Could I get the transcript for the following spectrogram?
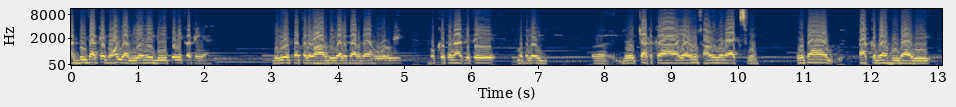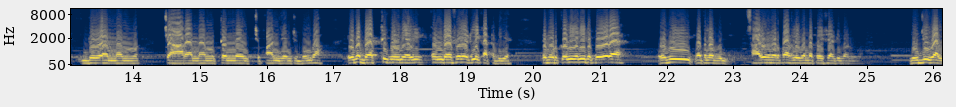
ਹੱਡੀ ਤੱਕ ਹੀ ਪਹੁੰਚ ਜਾਂਦੀ ਹੈ ਇੰਨੀ ਡੀਪ ਇਹਦੀ ਕਟਿੰਗ ਹੈ। ਜਿਹੜੀ ਆਪਾਂ ਤਲਵਾਰ ਦੀ ਗੱਲ ਕਰਦੇ ਆ ਹੋਰ ਵੀ ਉਹ ਕਿਤੇ ਨਾ ਕਿਤੇ ਮਤਲਬ ਜੋ ਝਟਕਾ ਜਾਂ ਉਹਨੂੰ ਸਮਝਦੇ ਨੇ ਐਕਸ ਨੂੰ ਉਹ ਤਾਂ ਟੱਕਦਾ ਹੁੰਦਾ ਵੀ 2 mm 4 mm 3 ਇੰਚ 5 ਇੰਚ ਡੂੰਘਾ। ਇਹਦਾ ਡੈਪਥ ਹੀ ਕੋਈ ਨਹੀਂ ਹੈਗੀ ਇਨਡੈਫੀਨਿਟਲੀ ਕੱਟਦੀ ਹੈ। ਤੇ ਮੁੜ ਕੇ ਵੀ ਜਿਹੜੀ ਰਿਪੇਅਰ ਹੈ, ਉਹ ਵੀ ਮਤਲਬ ਸਾਰੀ ਉਮਰ ਭਰ ਲਈ ਬੰਦਾ ਪੇਸ਼ੈਂਟ ਹੀ ਬਣੂਗਾ। ਦੂਜੀ ਗੱਲ,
